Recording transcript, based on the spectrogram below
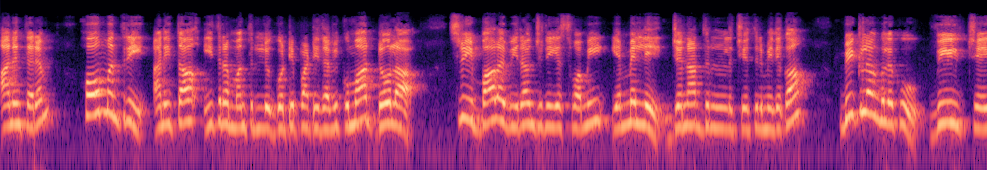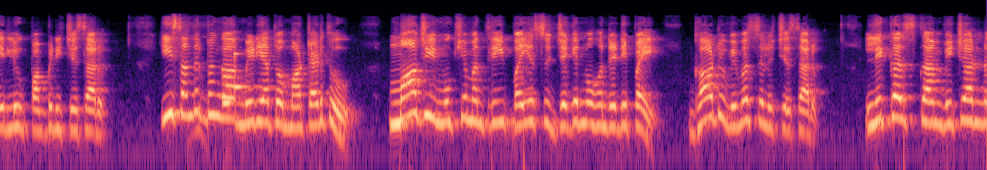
అనంతరం హోంమంత్రి అనిత ఇతర మంత్రులు గొట్టిపాటి రవికుమార్ డోలా శ్రీ బాల వీరాంజనేయ స్వామి ఎమ్మెల్యే జనార్దనుల చేతుల మీదుగా వికలాంగులకు వీల్ చైర్లు పంపిణీ చేశారు. ఈ సందర్భంగా మీడియాతో మాట్లాడుతూ మాజీ ముఖ్యమంత్రి వైఎస్ జగన్మోహన్ రెడ్డిపై ఘాటు విమర్శలు చేశారు. లిక్కర్ స్కామ్ విచారణ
